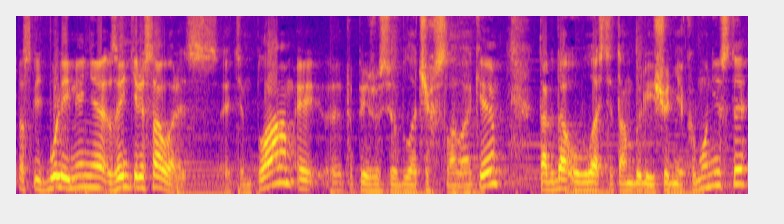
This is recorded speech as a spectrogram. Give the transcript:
так сказать, более-менее заинтересовались этим планом. Это прежде всего была Чехословакия. Тогда у власти там были еще не коммунисты.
